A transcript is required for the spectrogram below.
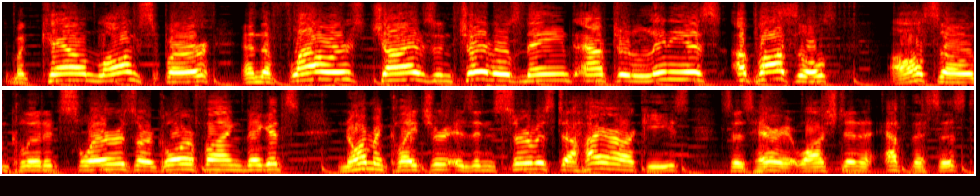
McCown Longspur, and the flowers, chives, and turtles named after Linnaeus apostles also included slurs or glorifying bigots. Nomenclature is in service to hierarchies, says Harriet Washington, an ethicist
